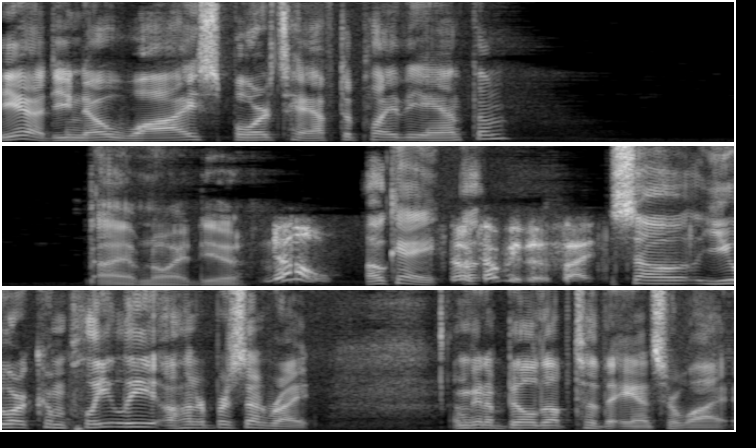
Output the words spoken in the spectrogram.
Yeah. Do you know why sports have to play the anthem? I have no idea. No. Okay. No. uh, tell me this. I, so you are completely 100% right. I'm going to build up to the answer why.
